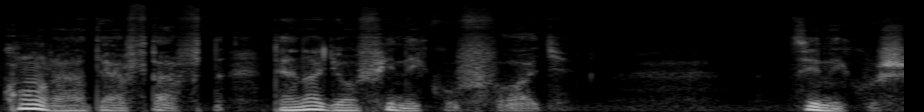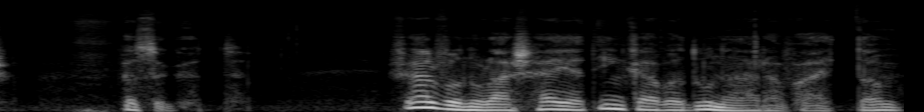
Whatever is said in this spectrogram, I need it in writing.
Konrád Elftaft, te nagyon finikuf vagy. Cinikus. Köszögött. Felvonulás helyett inkább a Dunára vágytam,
